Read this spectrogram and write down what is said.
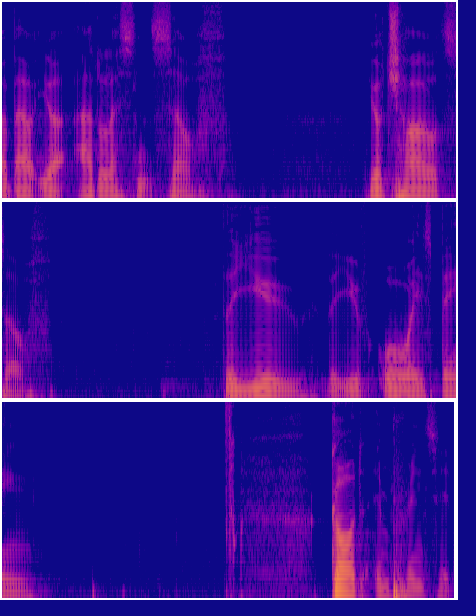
about your adolescent self, your child self, the you that you've always been. God imprinted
